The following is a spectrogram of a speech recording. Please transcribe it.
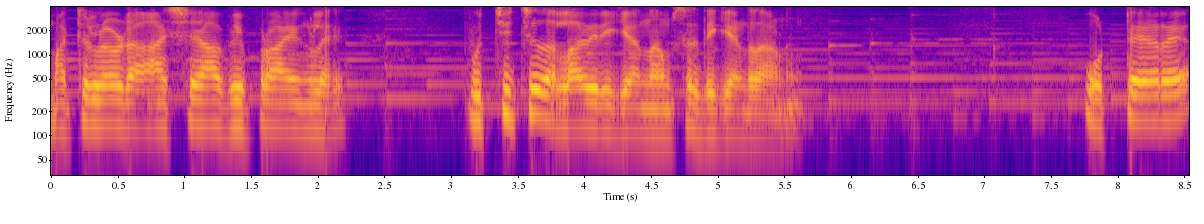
മറ്റുള്ളവരുടെ ആശയാഭിപ്രായങ്ങളെ പുച്ഛിച്ചു തള്ളാതിരിക്കാൻ നാം ശ്രദ്ധിക്കേണ്ടതാണ്. ഒട്ടേറെ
